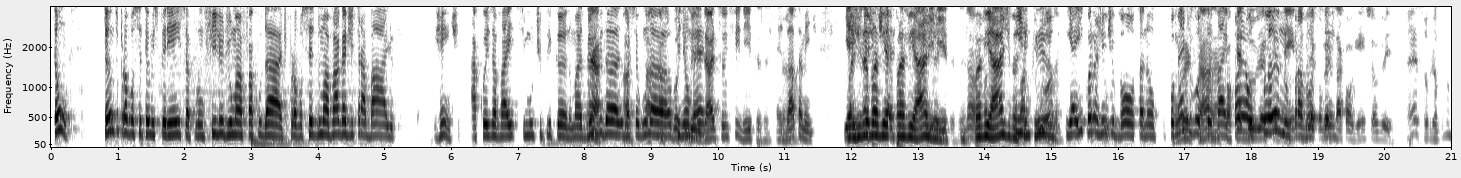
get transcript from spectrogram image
Então, tanto para você ter uma experiência para um filho de uma faculdade, para você de uma vaga de trabalho, gente, a coisa vai se multiplicando. Uma dúvida, uma A- segunda a- as opinião médica. possibilidades são infinitas, né? Exatamente. E é Imagina para via quer. pra viagem. Né? Para viagem vai ser incrível. né? E aí, quando a gente volta, não, como é que Conversar, você né? vai? Qual Qualquer é o você plano para poder você? conversar com alguém sobre. É, sobre alguma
